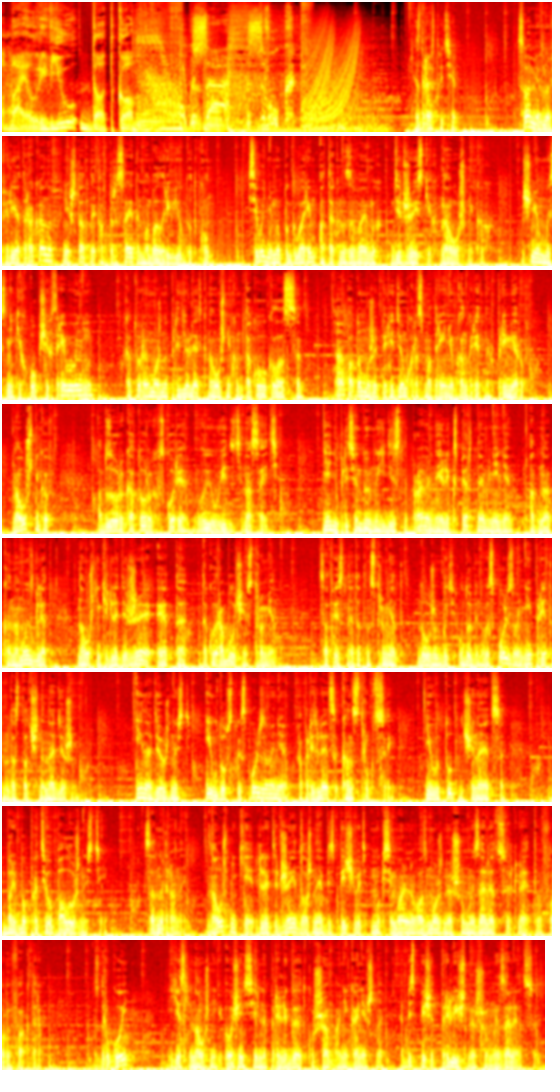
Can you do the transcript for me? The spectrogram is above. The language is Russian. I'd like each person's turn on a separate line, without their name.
MobileReview.com
За звук.
Здравствуйте. С вами вновь Илья Тараканов, нештатный автор сайта MobileReview.com. Сегодня мы поговорим о так называемых диджейских наушниках. Начнем мы с неких общих требований, которые можно предъявлять к наушникам такого класса, а потом уже перейдем к рассмотрению конкретных примеров наушников, обзоры которых вскоре вы увидите на сайте. Я не претендую на единственное правильное или экспертное мнение, однако, на мой взгляд, наушники для диджея – это такой рабочий инструмент. Соответственно, этот инструмент должен быть удобен в использовании и при этом достаточно надежен. И надежность, и удобство использования определяется конструкцией. И вот тут начинается борьба противоположностей. С одной стороны, наушники для диджея должны обеспечивать максимально возможную шумоизоляцию для этого форм-фактора. С другой – если наушники очень сильно прилегают к ушам, они, конечно, обеспечат приличную шумоизоляцию.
